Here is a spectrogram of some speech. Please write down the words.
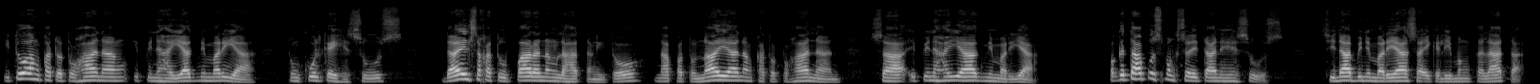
Ito ang katotohanang ipinahayag ni Maria tungkol kay Jesus dahil sa katuparan ng lahat ng ito, napatunayan ang katotohanan sa ipinahayag ni Maria. Pagkatapos magsalita ni Jesus, sinabi ni Maria sa ikalimang talata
